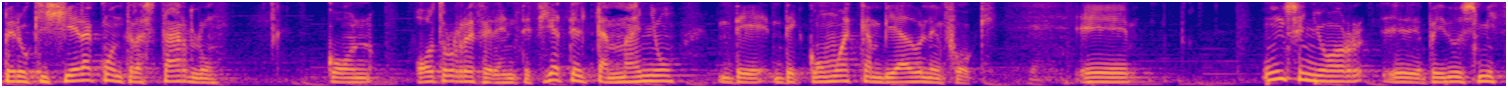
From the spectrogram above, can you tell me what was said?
pero quisiera contrastarlo con otro referente. Fíjate el tamaño de, cómo ha cambiado el enfoque. Eh, un señor eh, de apellido Smith,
